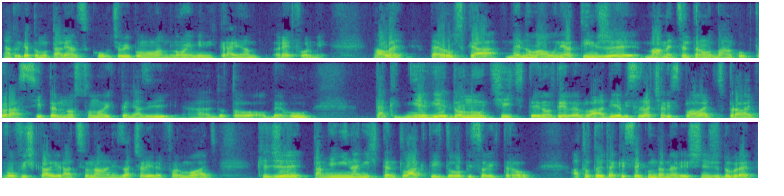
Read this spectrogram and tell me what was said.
napríklad tomu Taliansku, čo by pomohlo mnohým iným krajinám reformy. No ale tá Európska menová únia tým, že máme centrálnu banku, ktorá sype množstvo nových peňazí e, do toho obehu, tak nevie donútiť tie jednotlivé vlády, aby sa začali splávať, správať vo fiškáli racionálne, začali reformovať, keďže tam není na nich ten tlak tých dlhopisových trhov. A toto je také sekundárne riešenie, že dobre,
